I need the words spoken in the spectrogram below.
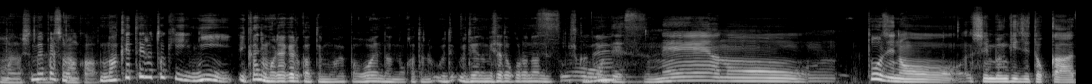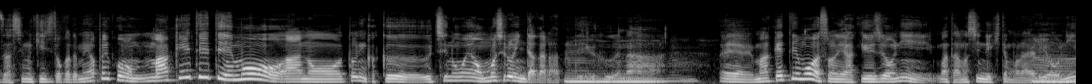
思いました、ね、やっぱりその負けてる時にいかに盛り上げるかっていうのもやっぱ応援団の方の腕腕の見せ所なんですかね。そうですねあの当時の新聞記事とか雑誌の記事とかでもやっぱりこう負けててもあのとにかくうちの親面白いんだからっていうふうな。えー、負けてもその野球場に、まあ、楽しんできてもらえるように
